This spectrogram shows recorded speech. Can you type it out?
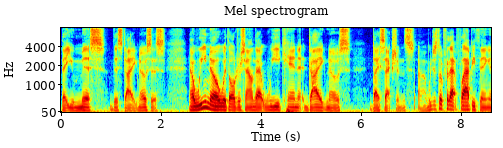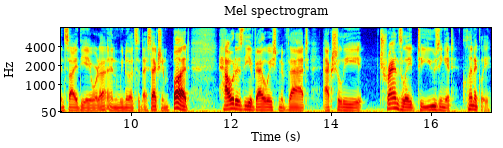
that you miss this diagnosis. Now we know with ultrasound that we can diagnose dissections. Uh, we just look for that flappy thing inside the aorta, and we know that's a dissection. But how does the evaluation of that actually translate to using it clinically?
